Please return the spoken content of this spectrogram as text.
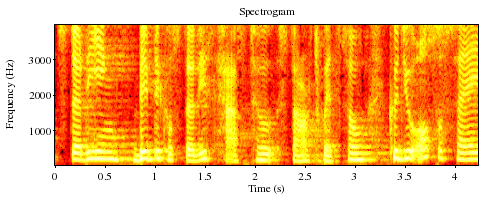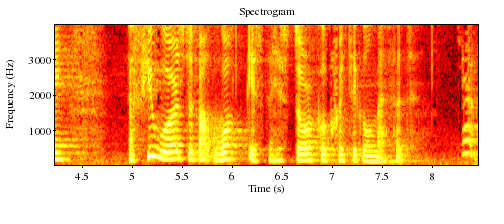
studying biblical studies has to start with. So, could you also say a few words about what is the historical critical method? Yeah.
